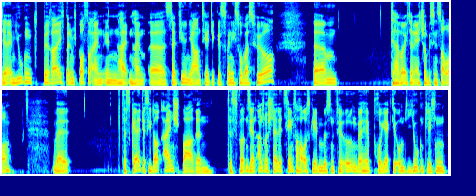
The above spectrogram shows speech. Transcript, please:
der im Jugendbereich bei dem Sportverein in Heidenheim äh, seit vielen Jahren tätig ist. Wenn ich sowas höre, ähm, da war ich dann echt schon ein bisschen sauer, weil das Geld, das sie dort einsparen, das würden sie an anderer Stelle zehnfach ausgeben müssen für irgendwelche Projekte, um die Jugendlichen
